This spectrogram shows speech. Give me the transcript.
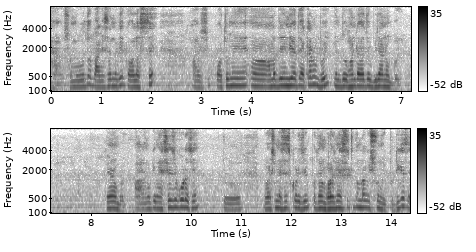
হ্যাঁ সম্ভবত পাকিস্তান থেকে কল আসছে। আর প্রথমে আহ, আমাদের ইন্ডিয়াতে একানব্বই কিন্তু ওখানটা হয়তো বিরানব্বই বিরানব্বই আর আমাকে মেসেজও করেছে তো ভয়েস মেসেজ করেছে প্রথমে ভয়েস মেসেজটা তোমরা আগে শোনো একটু ঠিক আছে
